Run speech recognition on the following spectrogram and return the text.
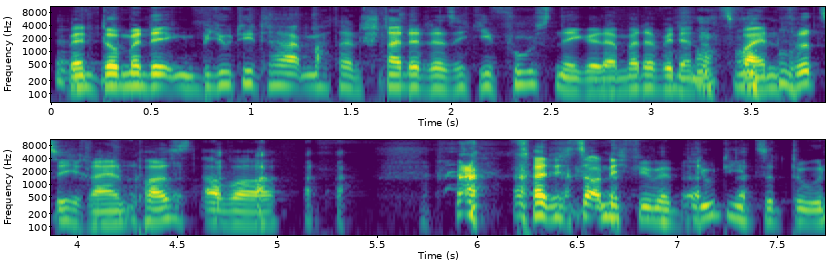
wenn Dominik einen Beauty-Tag macht, dann schneidet er sich die Fußnägel, damit er wieder in eine 42 reinpasst, aber das hat jetzt auch nicht viel mit Beauty zu tun.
